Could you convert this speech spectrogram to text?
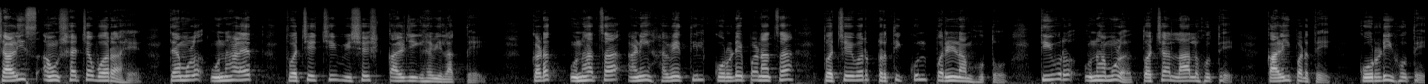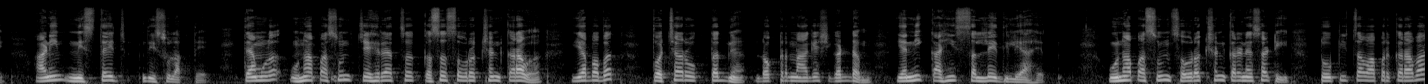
चाळीस अंशाच्या वर आहे. त्यामुळं उन्हाळ्यात त्वचेची विशेष काळजी घ्यावी लागते. कडक उन्हाचा आणि हवेतील कोरडेपणाचा त्वचेवर प्रतिकूल परिणाम होतो. तीव्र उन्हामुळं त्वचा लाल होते काळी पडते कोरडी होते आणि निस्तेज दिसू लागते. त्यामुळं उन्हापासून चेहऱ्याचं कसं संरक्षण करावं याबाबत त्वचारोगतज्ञ डॉक्टर नागेश गड्डम यांनी काही सल्ले दिले आहेत. उन्हापासून संरक्षण करण्यासाठी टोपीचा वापर करावा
